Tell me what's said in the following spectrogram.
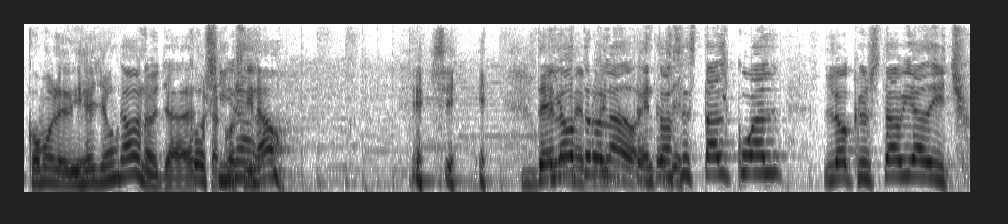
¿cómo le dije yo? No, no, ya cocinado. está cocinado. sí. Del otro lado, entonces tal cual lo que usted había dicho.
